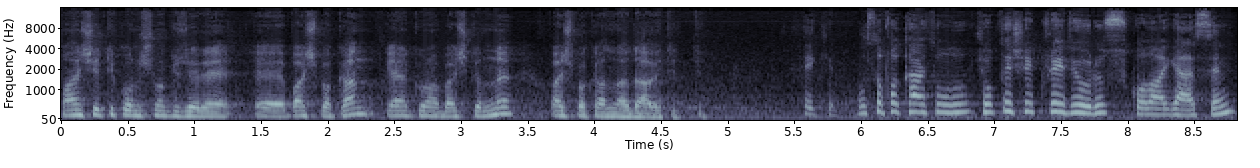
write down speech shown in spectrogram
manşeti konuşmak üzere e, Başbakan, Genelkurmay Başkanı'nı Başbakanlığa davet etti. Peki. Mustafa Kartoğlu çok teşekkür ediyoruz. Kolay gelsin.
